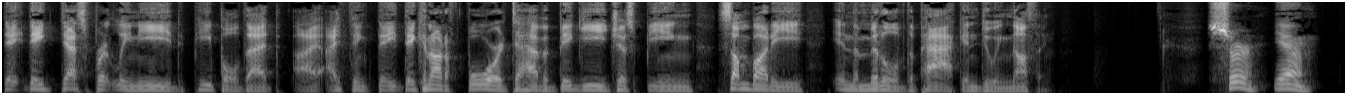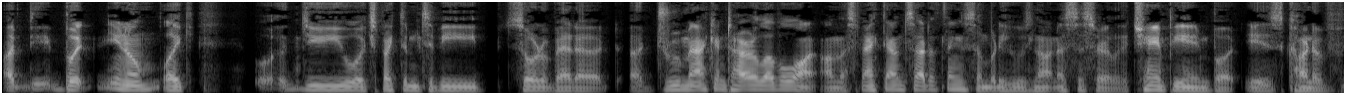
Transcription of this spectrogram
they, they desperately need people that I, I think they, they cannot afford to have a Big E just being somebody in the middle of the pack and doing nothing. Sure, yeah, I, but you know, like, do you expect him to be sort of at a, a Drew McIntyre level on, on the SmackDown side of things? Somebody who's not necessarily a champion, but is kind of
